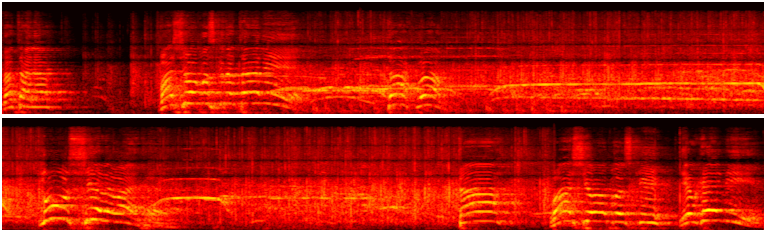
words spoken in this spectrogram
Наталя! Ваші обласки Наталії! Так, вам! Ну, ще давайте! Та ваші обласки Євгенії!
